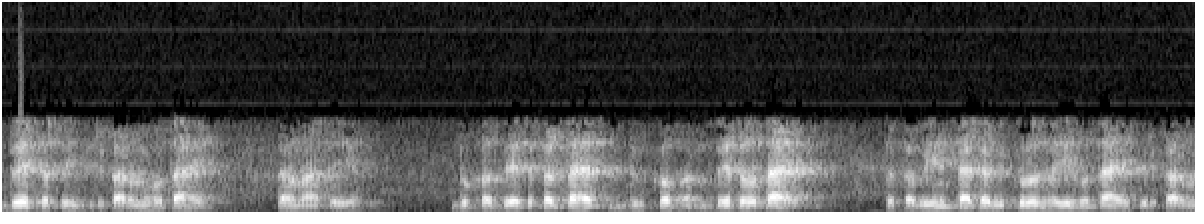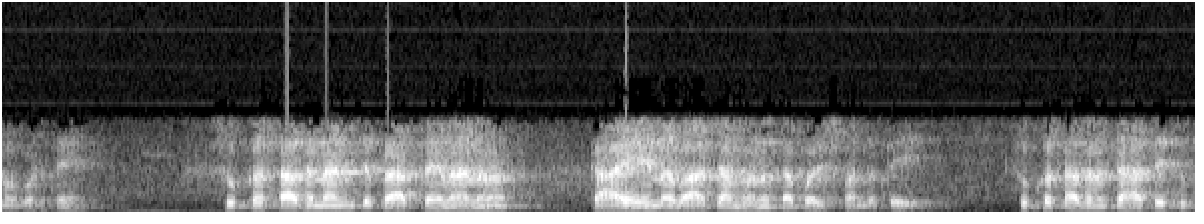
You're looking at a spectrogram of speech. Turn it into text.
द्वेष से फिर कर्म होता है, कर्माशय। दुख द्वेष करता है, दुख द्वेष होता है तो कभी हिंसा, कभी क्रोध ही होता है, फिर कर्म बढ़ते हैं। सुख साधना से प्रार्थयमान कायन वाचा मनसा परिस्पंदते सुख साधन चाहते सुख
